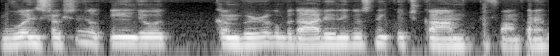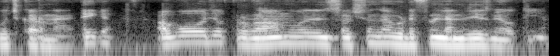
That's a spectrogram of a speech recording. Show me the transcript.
वो इंस्ट्रक्शंस होती हैं जो कंप्यूटर को बता रही होती है कि उसने कुछ काम परफॉर्म करना है, कुछ करना है, ठीक है? अब वो जो प्रोग्राम वो इंस्ट्रक्शंस हैं, वो डिफरेंट लैंग्वेजेस में होती हैं।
